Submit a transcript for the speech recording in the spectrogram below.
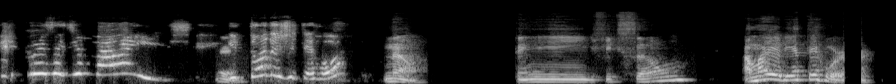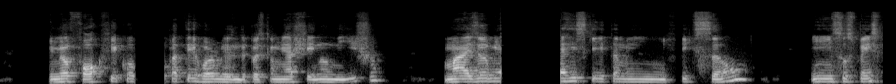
É coisa demais! É. E todas de terror? Não. Tem de ficção. A maioria é terror. E meu foco ficou para terror mesmo, depois que eu me achei no nicho. Mas eu me arrisquei também em ficção, em suspense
